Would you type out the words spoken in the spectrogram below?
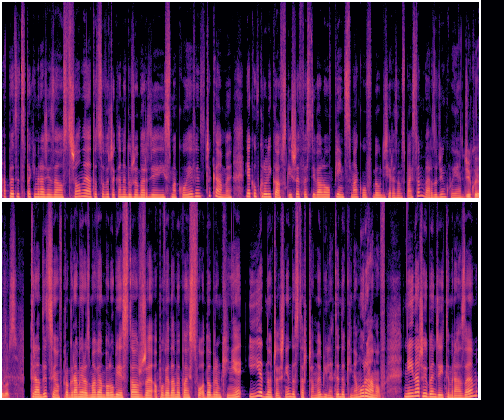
Apetyt w takim razie zaostrzony, a to co wyczekane dużo bardziej smakuje, więc czekamy. Jakub Królikowski, szef festiwalu Pięć Smaków, był dzisiaj razem z Państwem. Bardzo dziękuję. Dziękuję bardzo. Tradycją w programie Rozmawiam, bo lubię jest to, że opowiadamy Państwu o dobrym kinie i jednocześnie dostarczamy bilety do kina Muranów. Nie inaczej będzie i tym razem.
